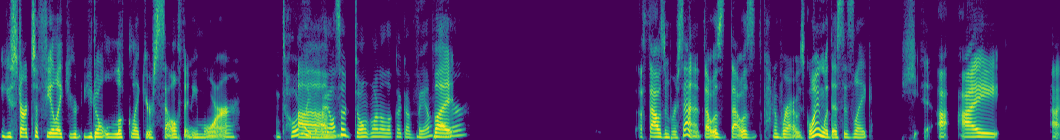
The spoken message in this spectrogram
you start to feel like you're you don't look like yourself anymore. totally. but I um, also don't want to look like a vampire. a thousand percent that was that was kind of where i was going with this is like he, I, I i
